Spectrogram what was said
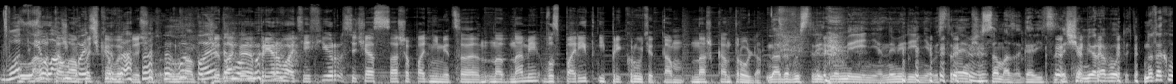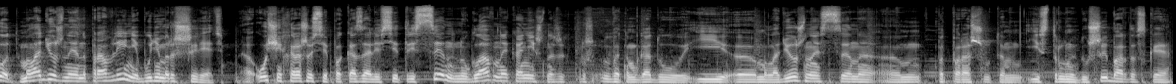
Вот, Вот и лампочка, лампочка да. Лампочка. поэтому Предлагаю мы- прервать эфир. Сейчас Саша поднимется над нами, воспарит и прикрутит там наш контроллер. Надо выстроить намерение. Намерение выстраиваем, сейчас сама загорится. Зачем мне работать? Ну так вот, молодежное направление будем расширять. Очень хорошо себе показали все три сцены. Ну, главное, конечно же, в этом году и э, молодежная сцена эм, под парашютом, и струны души бардовская.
